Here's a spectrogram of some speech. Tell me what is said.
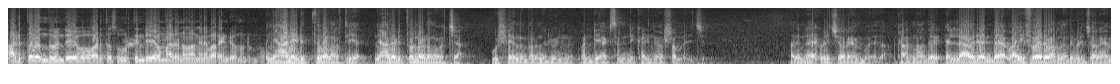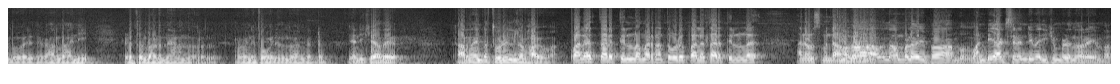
അടുത്ത ബന്ധുവിന്റെയോ അടുത്ത സുഹൃത്തിന്റെയോ മരണം അങ്ങനെ പറയേണ്ടി വന്നിട്ടുണ്ടോ? ഞാൻ എടുത്ത് വളർത്തിയ ഞാൻ എടുത്തുകൊണ്ടാണ് വെച്ച ഉഷ എന്ന് പറഞ്ഞൊരു പെണ്ണ് വണ്ടി ആക്സിഡന്റ് കഴിഞ്ഞ വർഷം മരിച്ച്. അതിന്റെ വിളിച്ചു പറയാൻ പോയതാണ് കാരണം അത് എല്ലാവരും എന്റെ വൈഫ് വരെ പറഞ്ഞത് വിളിച്ചു പറയാൻ പോകരുത്. കാരണം അനി എടുത്തുകൊണ്ട് നടന്നതാണെന്ന് പറഞ്ഞു. അങ്ങനെ പോകരുതെന്ന് പറഞ്ഞിട്ട് എനിക്കത് കാരണം എന്റെ തൊഴിലിന്റെ ഭാഗമാണ് പല തരത്തിലുള്ള മരണത്തോട് പല തരത്തിലുള്ള അനൗൺസ്മെന്റ് ആണ് നമ്മൾ ഇപ്പോൾ വണ്ടി ആക്സിഡന്റ് മരിക്കുമ്പോഴെന്ന് പറയുമ്പോൾ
